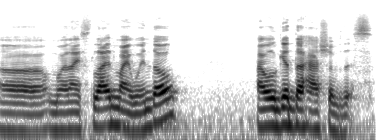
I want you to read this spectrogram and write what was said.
uh, when I slide my window, I will get the hash of this.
